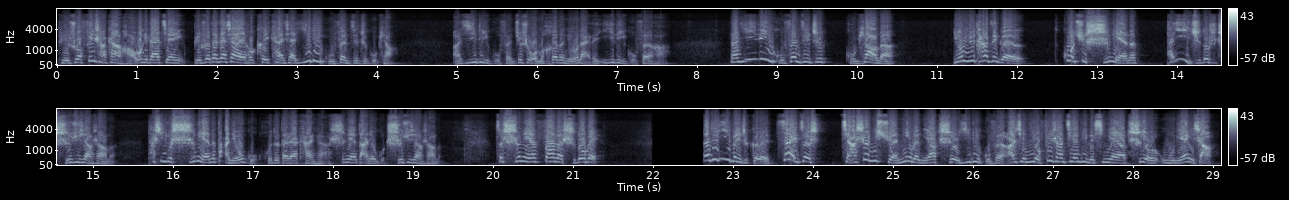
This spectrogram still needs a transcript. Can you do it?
比如说非常看好，我给大家建议，比如说大家下来以后可以看一下伊利股份这只股票，啊，伊利股份就是我们喝的牛奶的伊利股份哈。那伊利股份这只股票呢，由于它这个过去十年呢，它一直都是持续向上的，它是一个十年的大牛股。回头大家看一看，十年大牛股持续向上的，这十年翻了十多倍。那就意味着各位，在这假设你选定了你要持有伊利股份，而且你有非常坚定的信念要持有五年以上，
